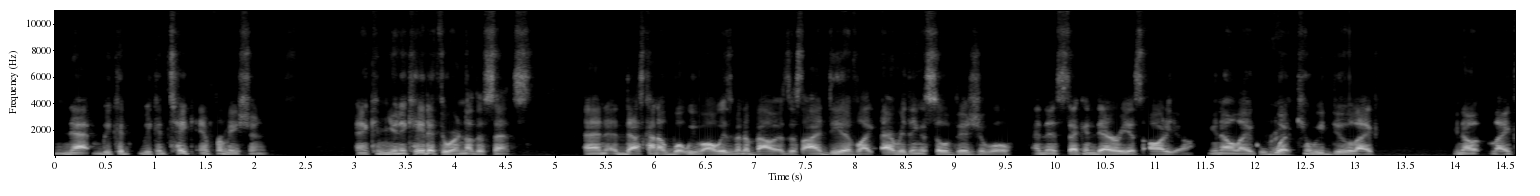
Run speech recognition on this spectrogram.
net we could we can take information and communicate it through another sense. And that's kind of what we've always been about is this idea of like everything is so visual and then secondary is audio. You know, like Right. what can we do like you know, like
